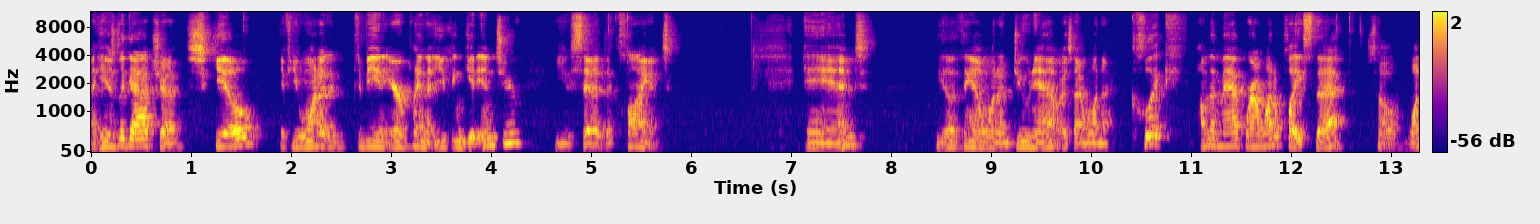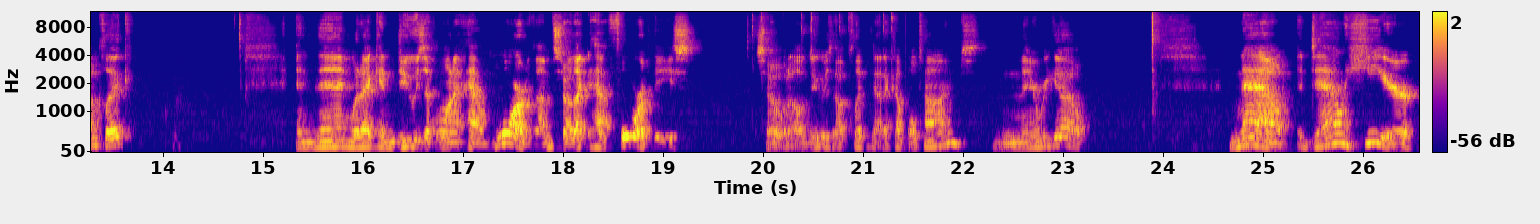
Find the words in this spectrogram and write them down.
Now here's the gotcha. Skill, if you want it to be an airplane that you can get into, you set the client. And the other thing I want to do now is I want to click on the map where I want to place that. So one click. And then what I can do is if I want to have more of them, so I'd like to have four of these. So what I'll do is I'll click that a couple times. And there we go. Now, down here,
